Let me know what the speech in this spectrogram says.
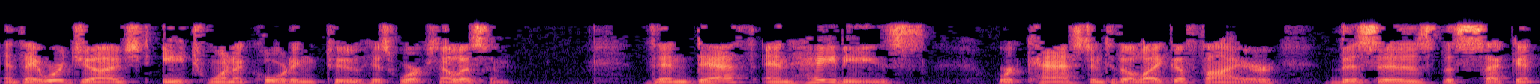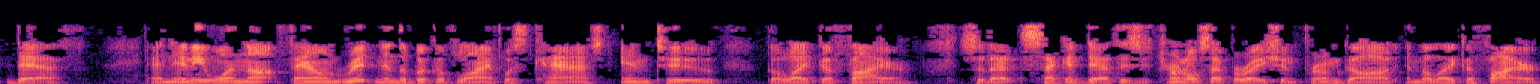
and they were judged, each one according to his works. Now listen. Then death and Hades were cast into the lake of fire. This is the second death and anyone not found written in the book of life was cast into the lake of fire. So that second death is eternal separation from God in the lake of fire.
